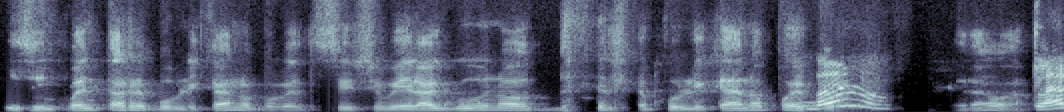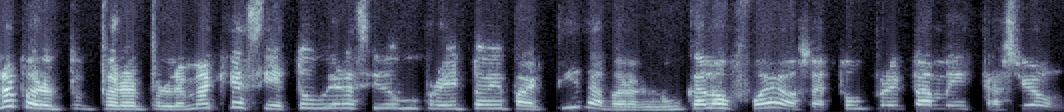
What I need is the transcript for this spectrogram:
Y 50 republicanos, porque si, si hubiera algunos republicanos, pues... pues claro, pero, pero el problema es que si esto hubiera sido un proyecto bipartita, pero nunca lo fue, o sea, esto es un proyecto de administración.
